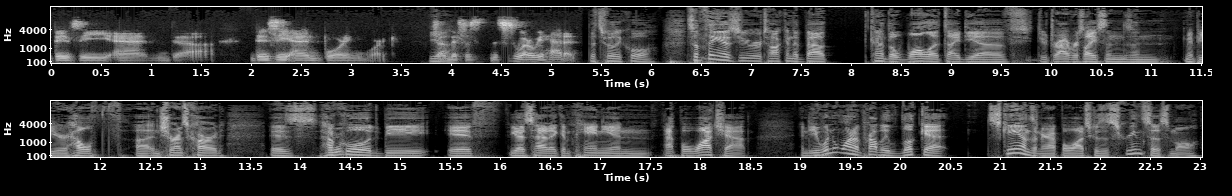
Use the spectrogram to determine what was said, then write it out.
busy and uh, busy and boring work. Yeah. So this is this is where we had it. That's really cool. Something as you were talking about kind of the wallet idea of your driver's license and maybe your health uh, insurance card is how mm-hmm. cool it would be if you guys had a companion Apple Watch app and you wouldn't want to probably look at scans on your Apple Watch because the screen's so small.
